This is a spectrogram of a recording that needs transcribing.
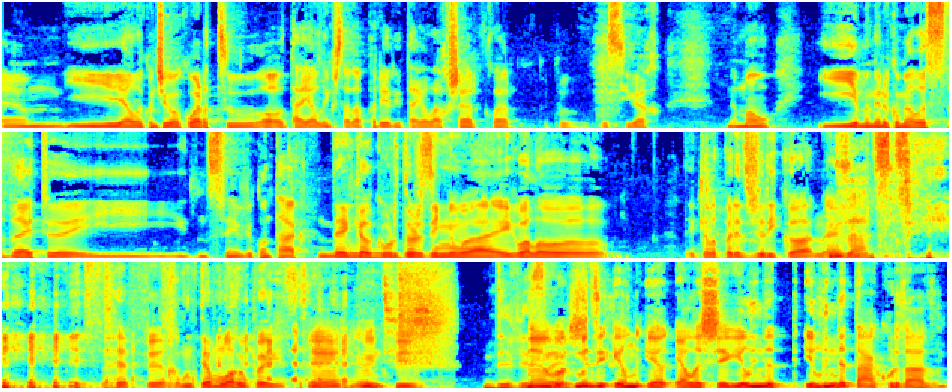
Um, e ela, quando chega ao quarto, oh, está ela encostada à parede e está ela a rochar, claro, com, com o cigarro na mão. E a maneira como ela se deita e sem haver contacto. Tem no- aquele cobertorzinho lá, igual ao. Tem aquela parede de Jericó, não é? Exato. Remeteu-me logo para isso. É, é muito fixe. Divisões. Não, mas ele- ele- ela chega e ele ainda, ele ainda está acordado.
